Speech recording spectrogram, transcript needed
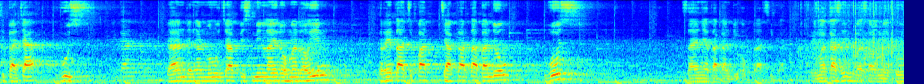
dibaca WUS. Dan dengan mengucap Bismillahirrahmanirrahim, kereta cepat Jakarta-Bandung WUS saya nyatakan dioperasikan. Terima kasih. Wassalamualaikum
